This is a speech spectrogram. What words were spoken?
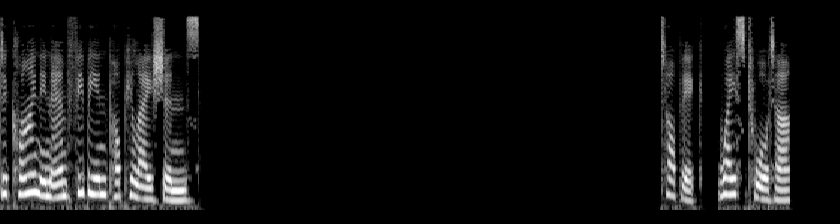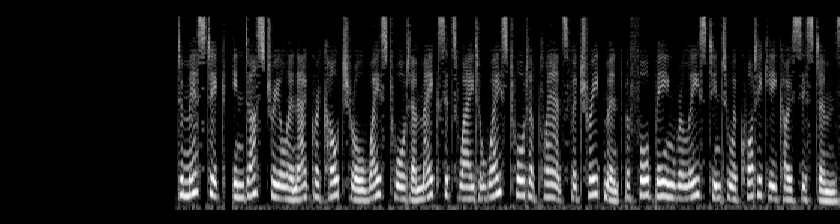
Decline in amphibian populations Topic: Wastewater Domestic, industrial and agricultural wastewater makes its way to wastewater plants for treatment before being released into aquatic ecosystems.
